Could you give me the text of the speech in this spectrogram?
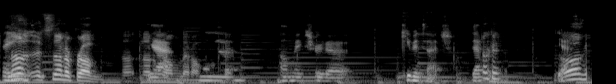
Thank No, you. it's not a problem. Not, not Yeah, a problem at all. I'll, Okay. uh, I'll make sure to keep in touch. Definitely. Yes. Okay.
